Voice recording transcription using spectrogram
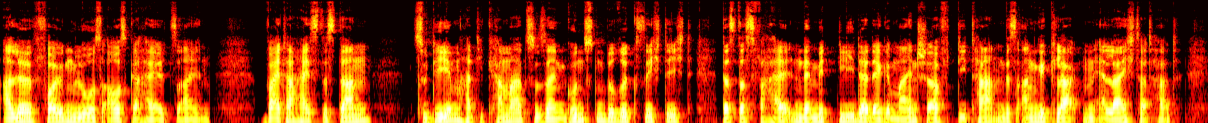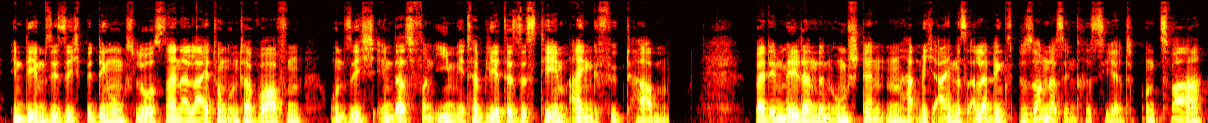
alle folgenlos ausgeheilt seien. Weiter heißt es dann, Zudem hat die Kammer zu seinen Gunsten berücksichtigt, dass das Verhalten der Mitglieder der Gemeinschaft die Taten des Angeklagten erleichtert hat, indem sie sich bedingungslos seiner Leitung unterworfen und sich in das von ihm etablierte System eingefügt haben. Bei den mildernden Umständen hat mich eines allerdings besonders interessiert, und zwar,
